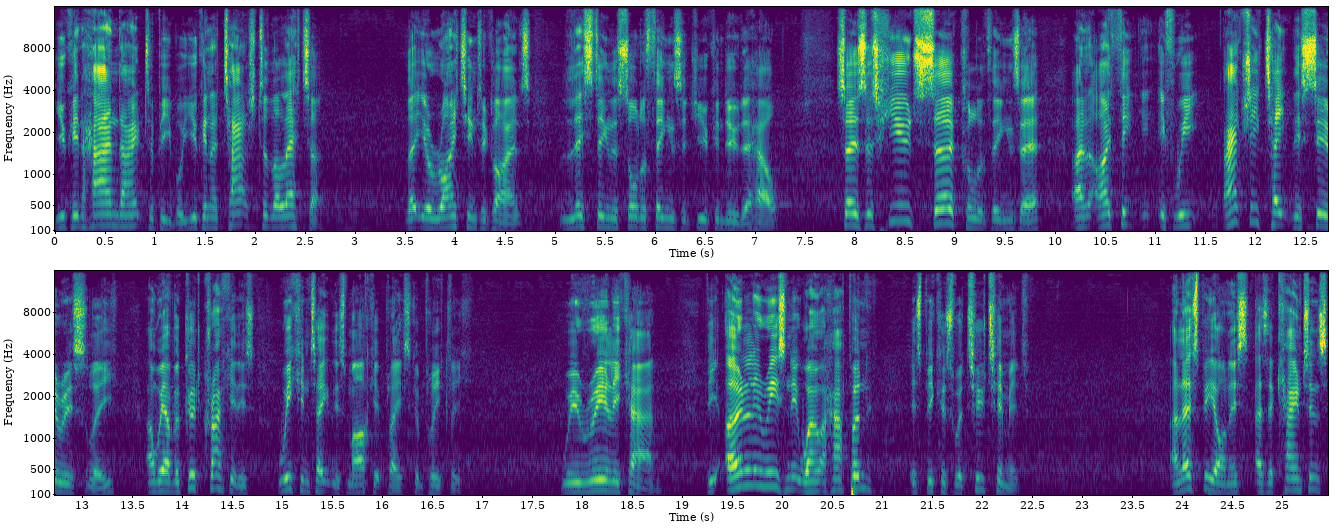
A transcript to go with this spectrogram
You can hand out to people, you can attach to the letter that you're writing to clients, listing the sort of things that you can do to help. So there's this huge circle of things there, and I think if we actually take this seriously and we have a good crack at this, we can take this marketplace completely. We really can. The only reason it won't happen is because we're too timid. And let's be honest, as accountants,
